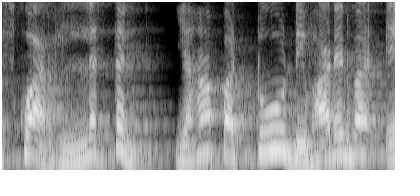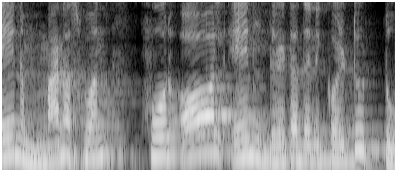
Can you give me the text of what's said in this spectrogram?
square less than यहाँ पर two divided by n minus one for all n greater than equal to two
